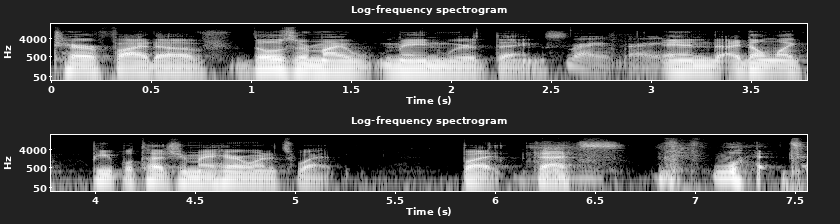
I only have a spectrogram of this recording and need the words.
terrified of. Those are my main weird things. Right, right. And I don't like people touching my hair when it's wet. But that's what.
